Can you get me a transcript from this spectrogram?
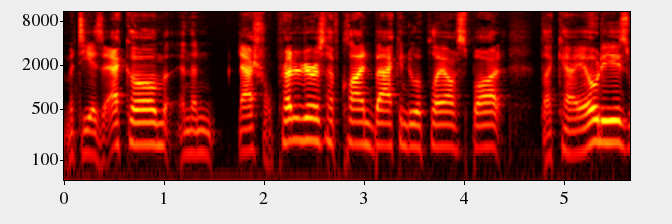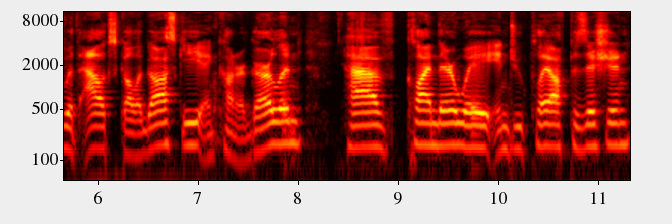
Mattias Ekholm and the Nashville Predators have climbed back into a playoff spot. The Coyotes, with Alex Goligoski and Conor Garland, have climbed their way into playoff position.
